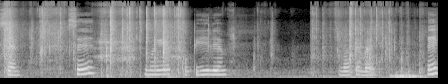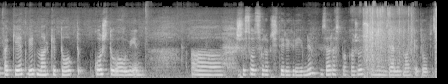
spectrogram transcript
Все. Це ми купили в АТБ. Цей пакет від марки Топ коштував він 644 гривні. Зараз покажу, що ми взяли в маркетопці.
